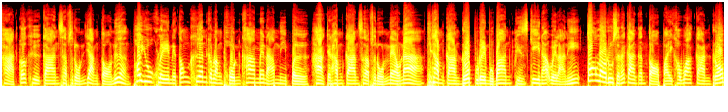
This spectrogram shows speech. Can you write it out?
ขาดก็คือการสนับสนุนอย่างต่อเนื่อง เพราะยูเครนเนี่ยต้องเคลื่อนกำลังพลข้ามแม่น้ำนีเปอร์ หากจะทำการสนับสนุนแนวหน้า ที่ทำการรบบริเวณหมู่บ้านคลินสกี้ณเวลานี้ ต้องรอดูสถานการณ์กันต่อไปครับว่าการรบ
